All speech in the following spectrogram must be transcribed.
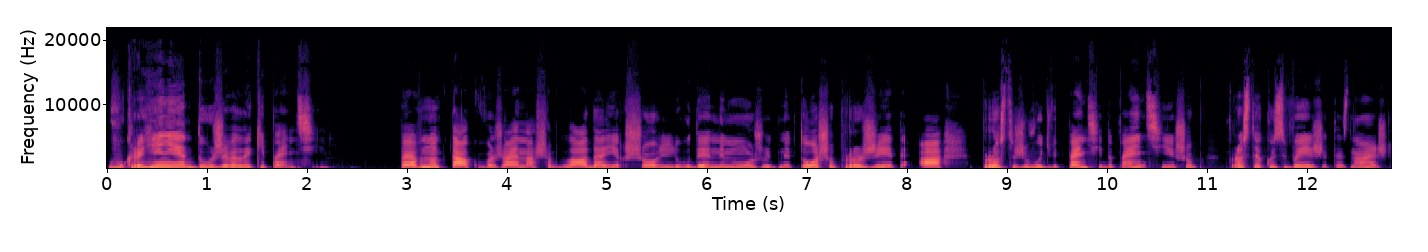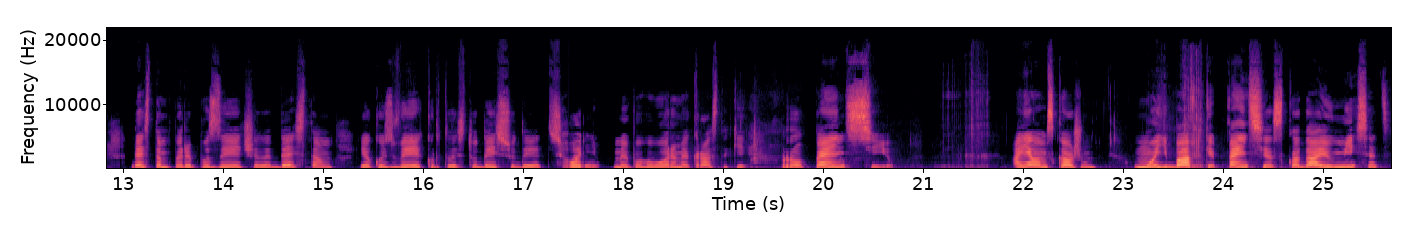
В Україні дуже великі пенсії. Певно, так вважає наша влада, якщо люди не можуть не то, щоб прожити, а просто живуть від пенсії до пенсії, щоб просто якось вижити, знаєш, десь там перепозичили, десь там якось викрутились туди-сюди. Сьогодні ми поговоримо якраз таки про пенсію. А я вам скажу: у моїй бабки пенсія складає в місяць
